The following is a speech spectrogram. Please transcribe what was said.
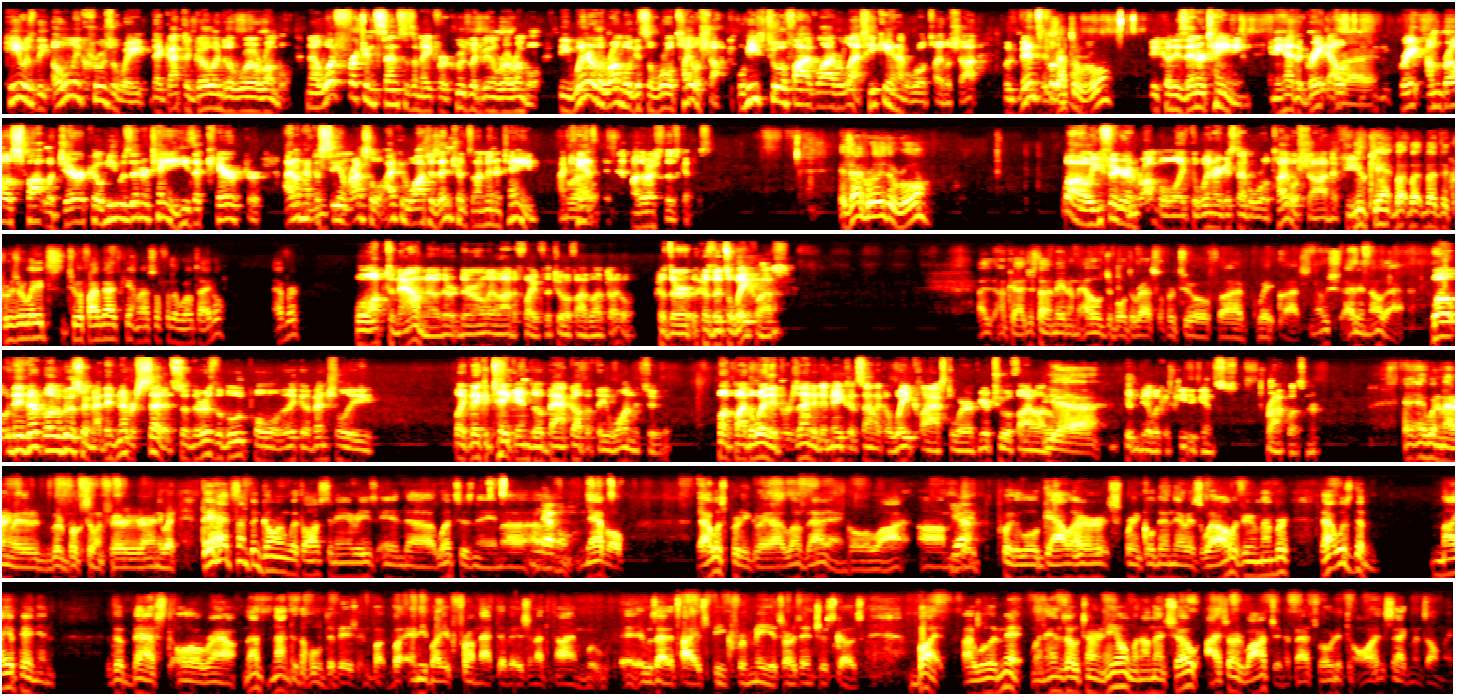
He was the only cruiserweight that got to go into the Royal Rumble. Now, what freaking sense does it make for a cruiserweight to be in the Royal Rumble? The winner of the Rumble gets a world title shot. Well, he's 205 live or less. He can't have a world title shot. But Vince Is put that the rule? because he's entertaining and he had the great right. great umbrella spot with Jericho. He was entertaining. He's a character. I don't have to mm-hmm. see him wrestle. I can watch his entrance and I'm entertained. I can't right. that by the rest of those guys. Is that really the rule? Well, you figure in mm. Rumble, like the winner gets to have a world title shot, and if you, you can't, but but but the cruiserweights, the two hundred five guys can't wrestle for the world title, ever. Well, up to now, no, they're they're only allowed to fight for the two hundred five live title because they're because it's a weight class. I, okay, I just thought I made them eligible to wrestle for 205 weight class. No, sh- I didn't know that. Well, they've never. Let me put this way, Matt. They've never said it, so there is the loophole that they could eventually, like, they could take Enzo back up if they wanted to. But by the way they present it, it makes it sound like a weight class to where if you're 205, yeah, you shouldn't be able to compete against Brock Lesnar. It wouldn't matter anyway. They're, they're booked so inferior anyway. They had something going with Austin Aries and uh, what's his name? Uh, Neville. Uh, Neville that was pretty great. I love that angle a lot. Um, yeah. They put a little Gallagher sprinkled in there as well, if you remember. That was the, my opinion, the best all around. Not not the whole division, but but anybody from that division at the time, it was at its highest peak for me as far as interest goes. But I will admit, when Enzo turned heel and went on that show, I started watching and fast forwarded to all his segments only.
